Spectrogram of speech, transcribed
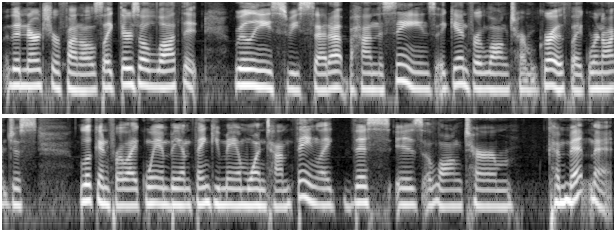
the nurture funnels. Like, there's a lot that really needs to be set up behind the scenes again for long term growth. Like, we're not just looking for like wham bam thank you ma'am one time thing like this is a long term commitment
